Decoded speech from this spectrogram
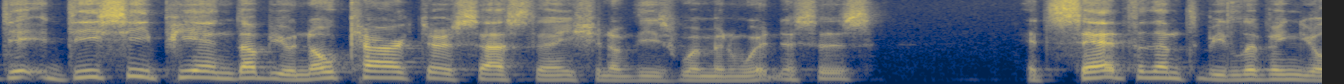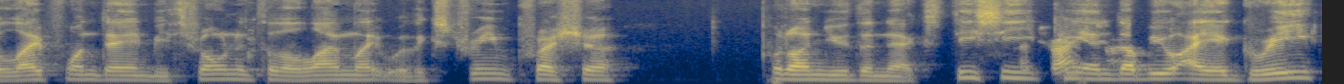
D- DCPNW, no character assassination of these women witnesses. It's sad for them to be living your life one day and be thrown into the limelight with extreme pressure put on you the next. DCPNW, right. I agree.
